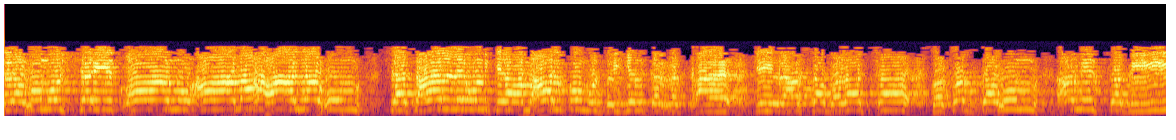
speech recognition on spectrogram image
لہم الشیطان لہم شیطان نے ان کے امال کو مزین کر رکھا ہے کہ یہ راستہ بڑا اچھا ہے۔ تو سب امت سبھی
